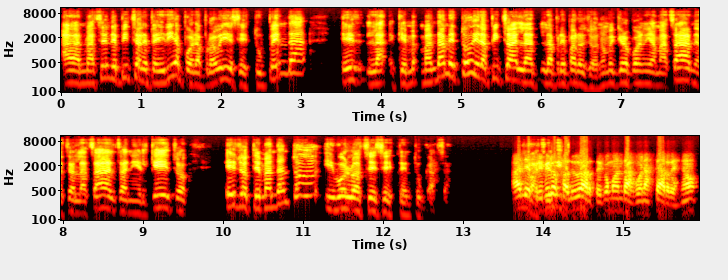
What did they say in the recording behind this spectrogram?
a almacén de pizza le pediría, pues la probé es estupenda, es la que mandame todo y la pizza la, la, preparo yo. No me quiero poner ni a amasar, ni hacer la salsa, ni el queso. Ellos te mandan todo y vos lo haces este en tu casa. Ale, primero saludarte, ¿cómo andás? Buenas tardes, ¿no?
